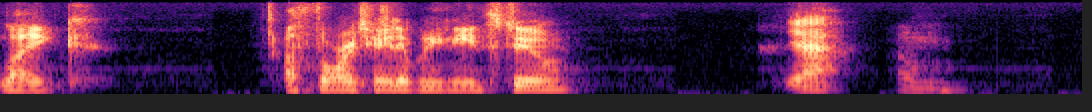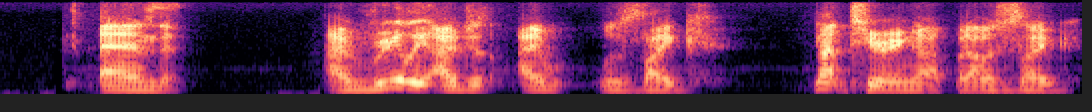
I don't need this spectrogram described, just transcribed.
like authoritative when he needs to. Yeah. Um, and I really, I just, I was like, not tearing up, but I was just like,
